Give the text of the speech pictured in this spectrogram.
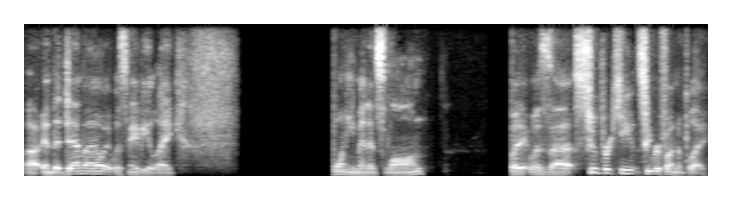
Uh, in the demo, it was maybe like 20 minutes long, but it was uh, super cute, super fun to play.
